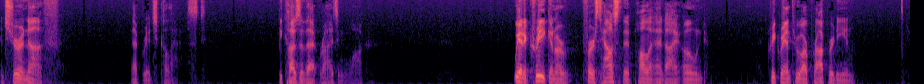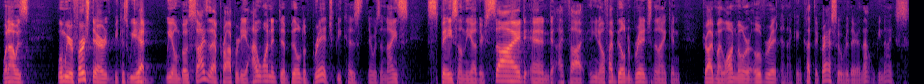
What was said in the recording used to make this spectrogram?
And sure enough, that bridge collapsed because of that rising water. We had a creek in our first house that Paula and I owned. creek ran through our property, and when I was when we were first there, because we had we owned both sides of that property, I wanted to build a bridge because there was a nice space on the other side, and I thought, you know, if I build a bridge, then I can drive my lawnmower over it, and I can cut the grass over there, and that would be nice.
